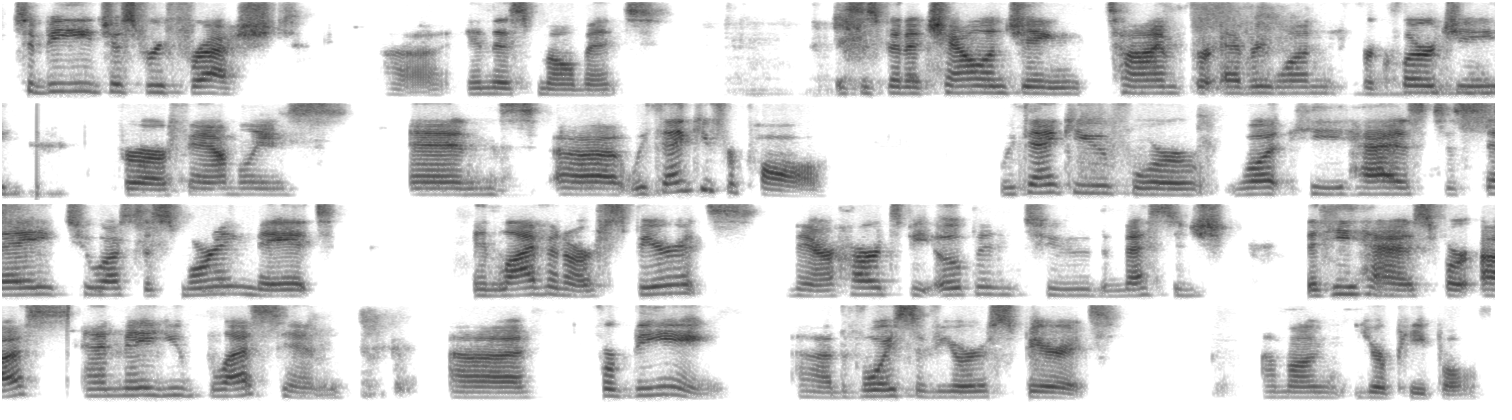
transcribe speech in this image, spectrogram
to be just refreshed uh, in this moment. This has been a challenging time for everyone, for clergy, for our families. And uh, we thank you for Paul. We thank you for what he has to say to us this morning. May it enliven our spirits. May our hearts be open to the message that he has for us. And may you bless him uh, for being uh, the voice of your spirit among your people.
